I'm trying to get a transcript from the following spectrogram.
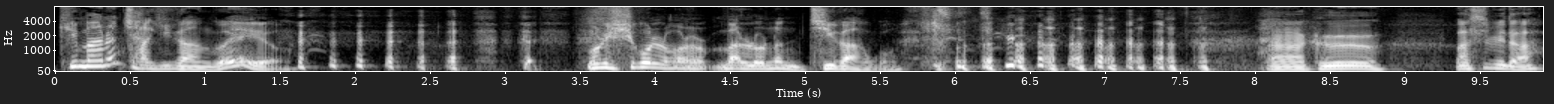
기만은 자기가 한 거예요. 우리 시골 말- 말로는 지가 하고. 아, 그, 맞습니다.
